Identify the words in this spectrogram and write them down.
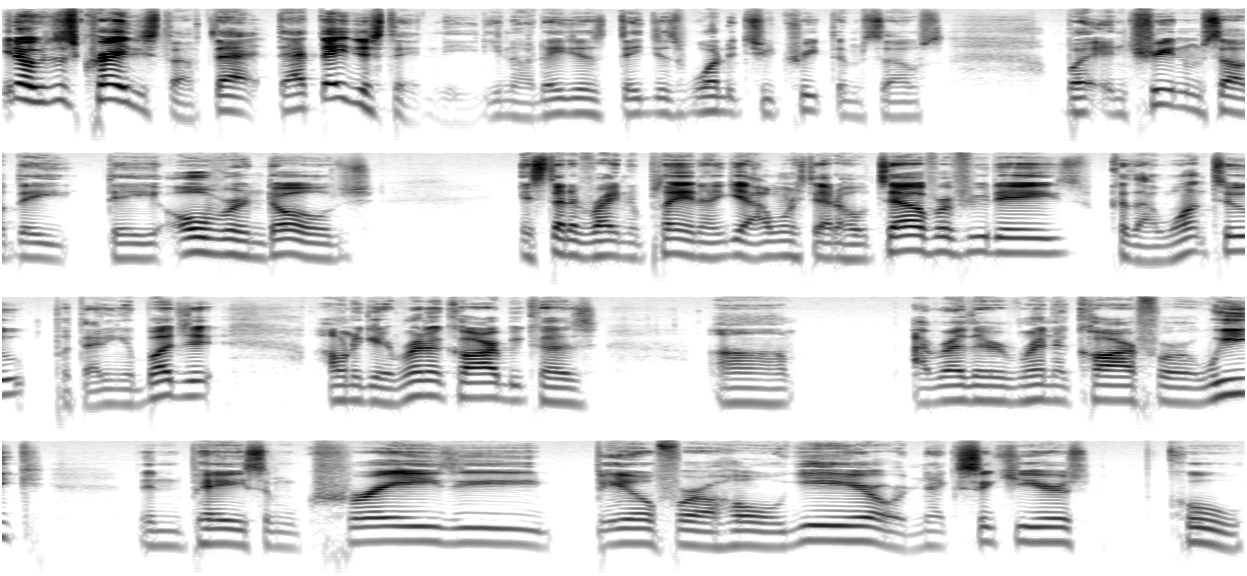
you know just crazy stuff that that they just didn't need you know they just they just wanted to treat themselves but in treating themselves they they overindulge instead of writing a plan like yeah i want to stay at a hotel for a few days because i want to put that in your budget i want to get a rental car because um I'd rather rent a car for a week than pay some crazy bill for a whole year or next six years. Cool.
